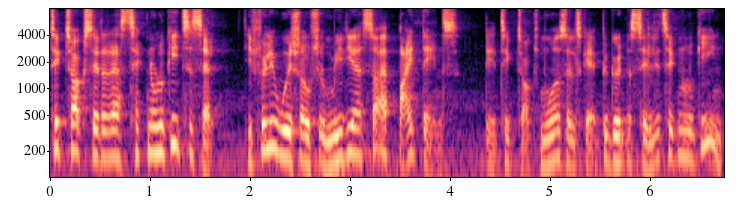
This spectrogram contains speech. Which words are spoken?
TikTok sætter deres teknologi til salg. Ifølge We Social Media, så er ByteDance, det er TikToks moderselskab, begyndt at sælge teknologien.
